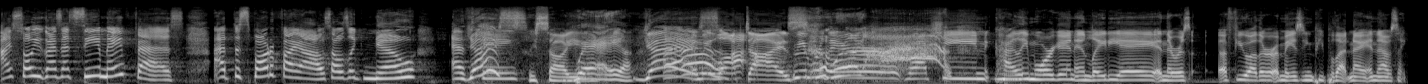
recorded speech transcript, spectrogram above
I saw you guys at CMA Fest at the Spotify house. I was like, no effing Yes. we saw you. way. Yes. And we ah, locked ah, eyes. We were there ah. watching Kylie Morgan and Lady A, and there was a few other amazing people that night. And I was like,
